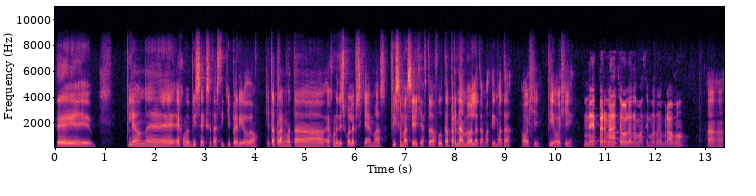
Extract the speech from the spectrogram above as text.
Ε, πλέον ε, έχουμε μπει σε εξεταστική περίοδο και τα πράγματα έχουν δυσκολέψει για εμάς. Τι σημασία έχει αυτό, αφού τα περνάμε όλα τα μαθήματα. Όχι, τι όχι. Ναι, περνάτε όλα τα μαθήματα, μπράβο. Α, α.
